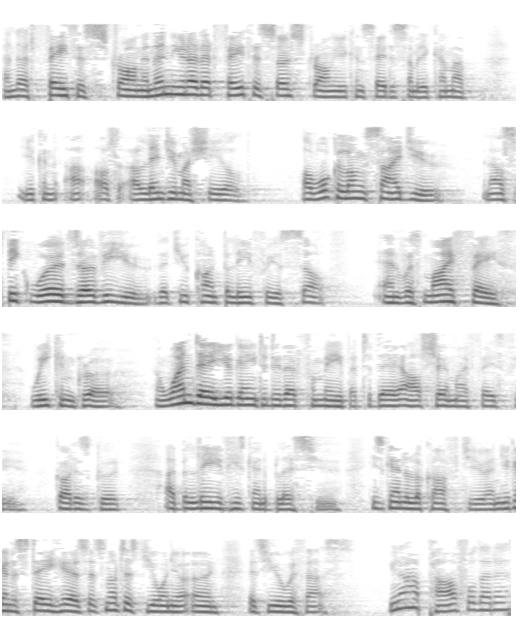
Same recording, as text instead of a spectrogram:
And that faith is strong. And then, you know, that faith is so strong, you can say to somebody, come up, you can, I'll, I'll lend you my shield. I'll walk alongside you and I'll speak words over you that you can't believe for yourself. And with my faith, we can grow. And one day you're going to do that for me, but today I'll share my faith for you. God is good. I believe He's going to bless you. He's going to look after you. And you're going to stay here. So it's not just you on your own, it's you with us. You know how powerful that is?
